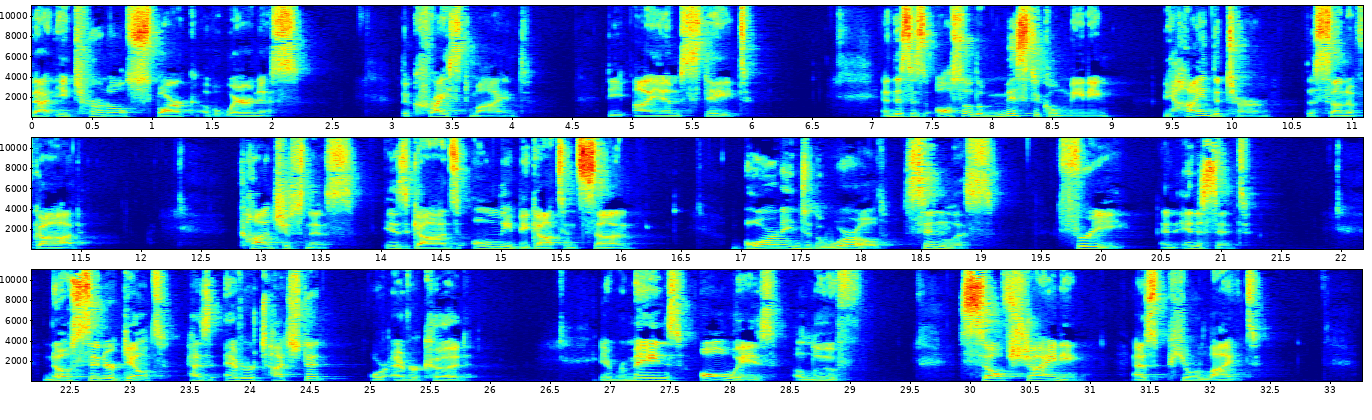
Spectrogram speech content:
That eternal spark of awareness, the Christ mind, the I am state. And this is also the mystical meaning behind the term, the Son of God. Consciousness is God's only begotten Son, born into the world sinless, free, and innocent. No sin or guilt has ever touched it or ever could. It remains always aloof, self shining as pure light,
